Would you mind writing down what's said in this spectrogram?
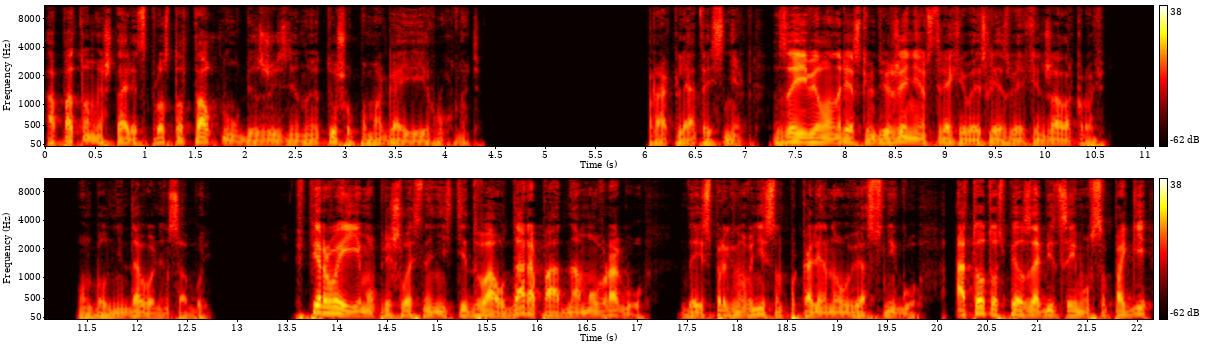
а потом Эштарец просто толкнул безжизненную тушу, помогая ей рухнуть. «Проклятый снег!» — заявил он резким движением, встряхивая с лезвия кинжала кровь. Он был недоволен собой. Впервые ему пришлось нанести два удара по одному врагу, да и спрыгнув вниз, он по колено увяз в снегу, а тот успел забиться ему в сапоги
